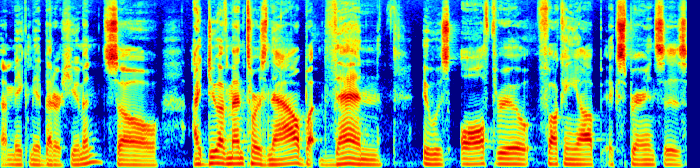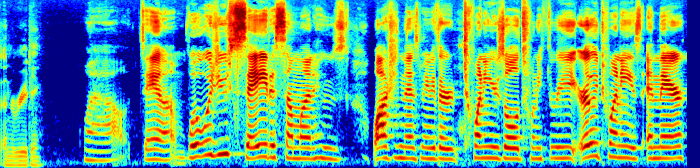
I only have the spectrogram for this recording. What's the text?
and make me a better human. So I do have mentors now, but then it was all through fucking up experiences and reading. Wow, damn. What would you say to someone who's watching this? Maybe they're 20 years old, 23, early 20s, and they're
